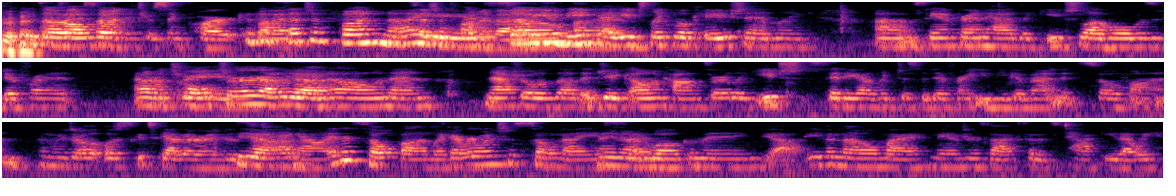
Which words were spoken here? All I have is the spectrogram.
right. It's also an interesting part. Because it's such a fun night. It's such a fun it's event. so So unique fun. at each like location. Like um, San Fran had like each level was a different I don't know culture. I don't Yeah. really know. And then Nashville was uh, the Jake Ellen concert. Like each city has like just a different unique event. and It's so fun. And we all we'll just get together and just Yeah. hang out. It is so fun. Like everyone's just so nice. I know, and- welcoming. yeah, even though my manager Zach said it's tacky that we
